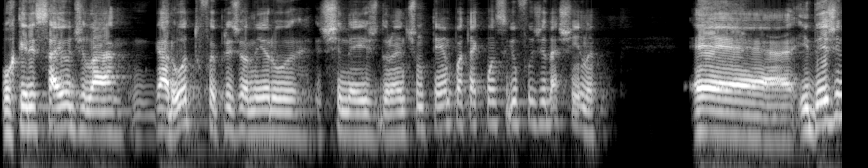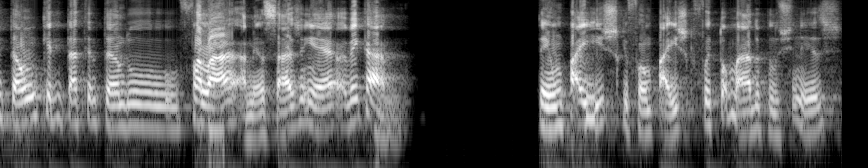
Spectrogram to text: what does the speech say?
Porque ele saiu de lá garoto, foi prisioneiro chinês durante um tempo até que conseguiu fugir da China. É, e desde então que ele está tentando falar, a mensagem é: vem cá, tem um país que foi um país que foi tomado pelos chineses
